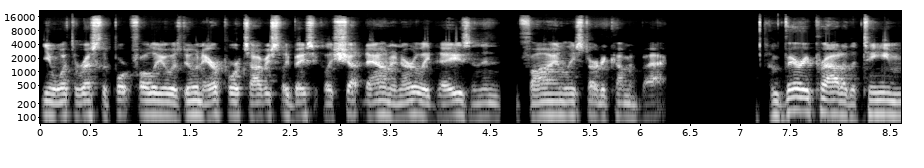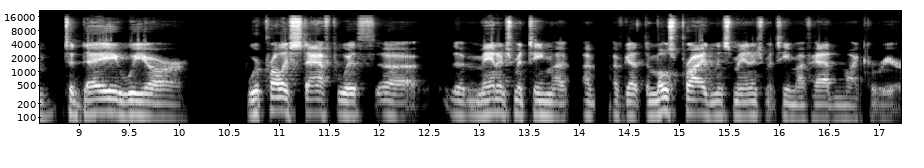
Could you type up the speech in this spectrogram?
you know what the rest of the portfolio was doing. Airports obviously basically shut down in early days, and then finally started coming back. I'm very proud of the team. Today we are we're probably staffed with uh, the management team. I, I've got the most pride in this management team I've had in my career.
